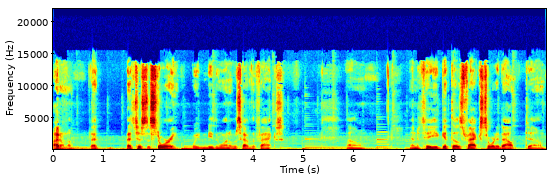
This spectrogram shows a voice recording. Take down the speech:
i don't know. That that's just a story. We neither one of us have the facts. Um, and until you get those facts sorted out um,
